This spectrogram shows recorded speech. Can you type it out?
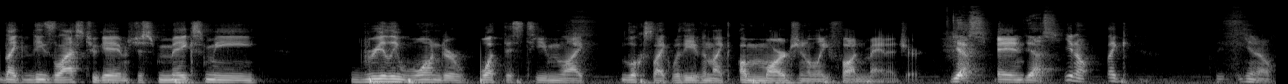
like these last two games, just makes me really wonder what this team like looks like with even like a marginally fun manager. Yes, And yes. you know, like you know,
